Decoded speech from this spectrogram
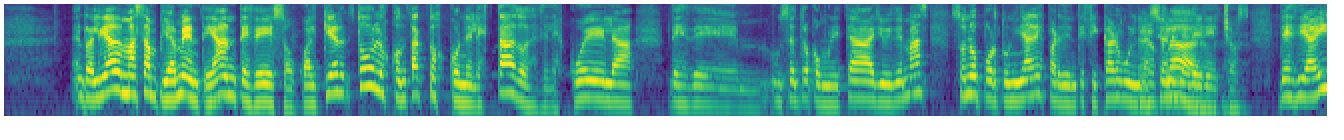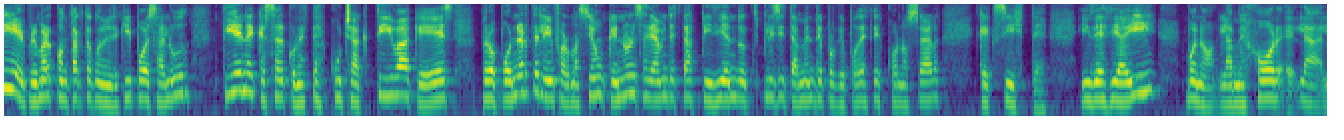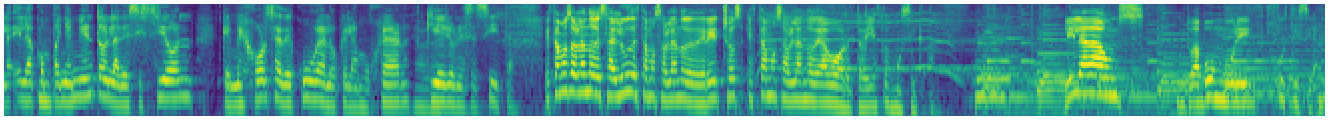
en realidad más ampliamente, antes de eso, cualquier, todos los contactos con el Estado, desde la escuela, desde mm, un centro comunitario y demás, son oportunidades para identificar vulneraciones de derechos. Desde ahí, el primer contacto con el equipo de salud tiene que ser con esta escucha activa, que es proponerte la información que no necesariamente estás pidiendo explícitamente porque podés desconocer que existe. Y desde ahí, bueno, la mejor, el acompañamiento en la decisión que mejor se adecue a lo que la mujer quiere o necesita. Estamos hablando de salud, estamos hablando de derechos, estamos hablando de aborto y esto es música. Lila Downs junto a Bumburi, Justicia.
